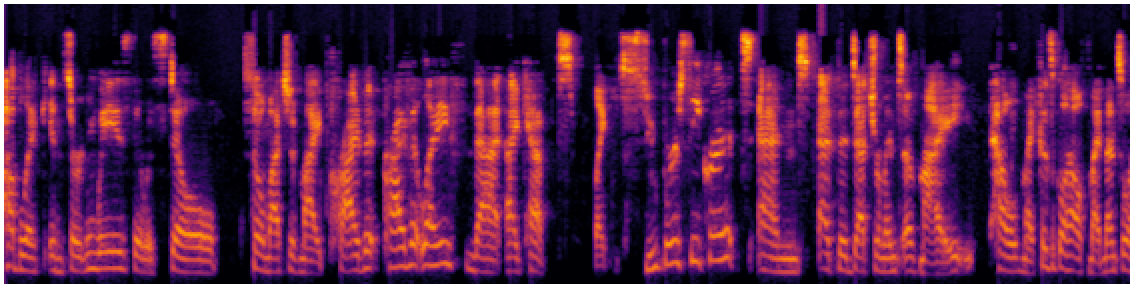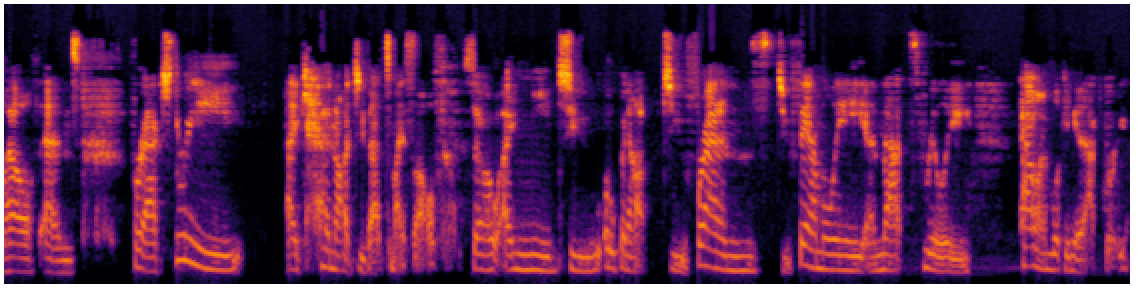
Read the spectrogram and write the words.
public in certain ways, there was still so much of my private, private life that I kept like super secret and at the detriment of my health, my physical health, my mental health. And for Act Three, I cannot do that to myself. So I need to open up to friends, to family, and that's really how I'm looking at Act Three.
